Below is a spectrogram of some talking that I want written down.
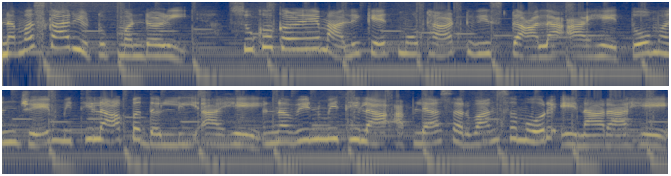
नमस्कार यूट्यूब मंडळी. सुखकळे मालिकेत मोठा ट्विस्ट आला आहे. तो म्हणजे मिथिला बदलली आहे. नवीन मिथिला आपल्या सर्वांसमोर येणार आहे.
